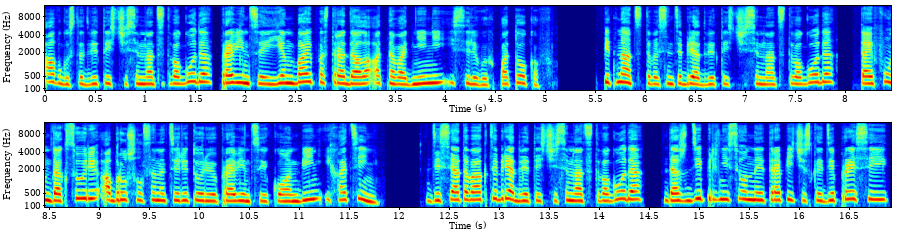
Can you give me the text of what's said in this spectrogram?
августа 2017 года провинция Янбай пострадала от наводнений и селевых потоков. 15 сентября 2017 года тайфун Даксури обрушился на территорию провинции Куанбинь и Хатинь. 10 октября 2017 года дожди, принесенные тропической депрессией,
